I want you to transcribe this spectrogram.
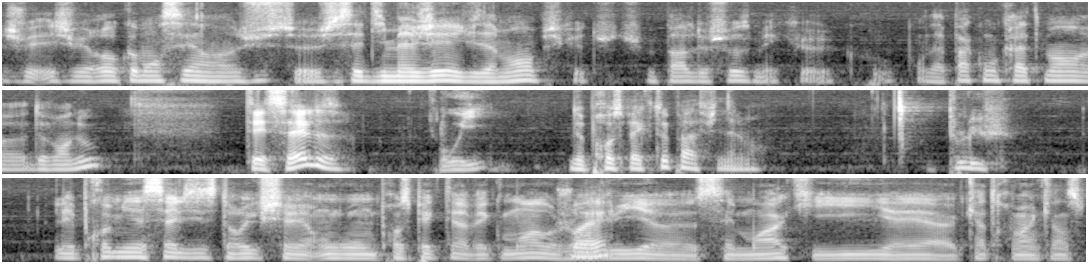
je, vais, je vais recommencer, hein, juste euh, j'essaie d'imager évidemment, puisque tu, me parles de choses mais qu'on n'a pas concrètement devant nous. Tes sales Oui. Ne prospectent pas finalement Plus. Les premiers sales historiques chez, ont, prospecté avec moi. Aujourd'hui, c'est moi qui ai 95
